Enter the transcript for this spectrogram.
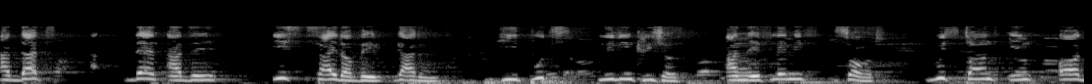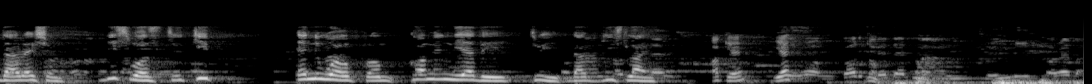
at that, then at the east side of the garden, he put living creatures and a flaming sword which turned in all directions. This was to keep anyone from coming near the tree that gives life. Okay. Yes. God No. created man to live forever.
